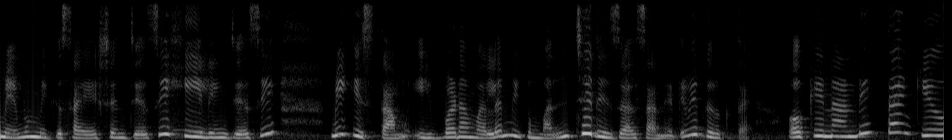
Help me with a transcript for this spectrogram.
మేము మీకు సజెషన్ చేసి హీలింగ్ చేసి మీకు ఇస్తాము. ఇవ్వడం వల్ల మీకు మంచి రిజల్ట్స్ అనేటివి దొరుకుతాయి. ఓకేనా అండి? థ్యాంక్ యూ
